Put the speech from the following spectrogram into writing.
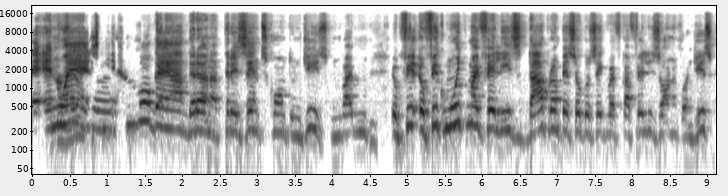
é, não é assim, eu não vou ganhar grana, 300 conto um disco, não vai, eu, fico, eu fico muito mais feliz dar para uma pessoa que eu sei que vai ficar felizona com disco,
